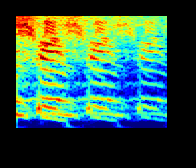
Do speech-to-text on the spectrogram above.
shrimp. shrimp.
